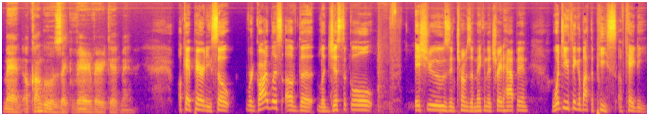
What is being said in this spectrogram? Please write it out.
man, Okongwu is like very, very good, man. Okay, parody. So, regardless of the logistical issues in terms of making the trade happen, what do you think about the piece of KD?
